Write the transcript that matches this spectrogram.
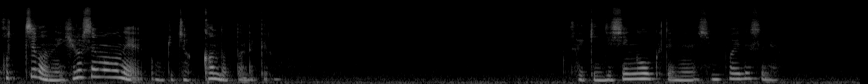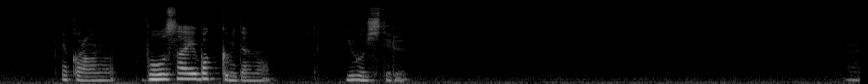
こっちはね広島はねほんと若干だったんだけど。最近地震が多くてね心配ですね。だからあの防災バッグみたいなの用意してる。うん。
